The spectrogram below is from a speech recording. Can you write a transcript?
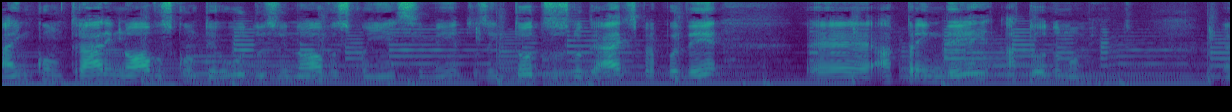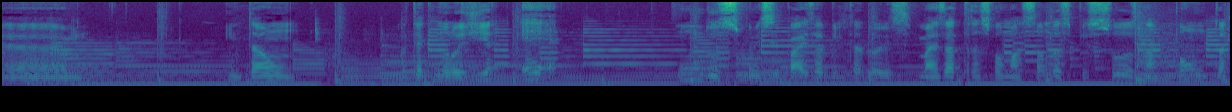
a encontrarem novos conteúdos e novos conhecimentos em todos os lugares para poder é, aprender a todo momento. É, então, a tecnologia é um dos principais habilitadores, mas a transformação das pessoas na ponta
